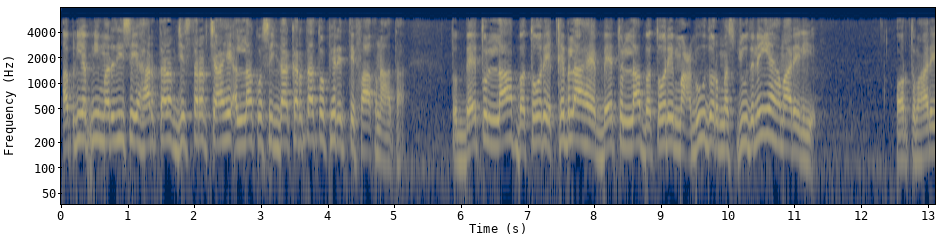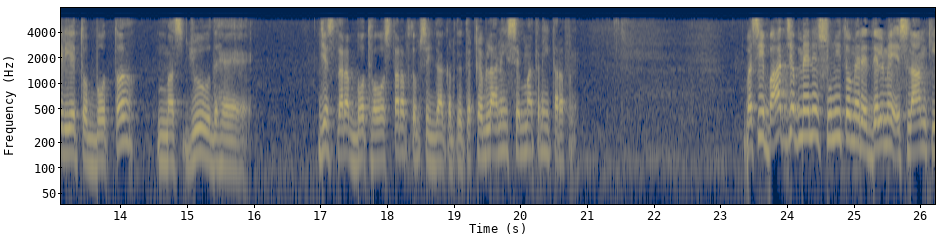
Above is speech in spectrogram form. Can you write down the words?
اپنی اپنی مرضی سے ہر طرف، جس طرف چاہے اللہ کو سجدہ کرتا تو پھر اتفاق نہ آتا۔ تو بیت اللہ بطور قبلہ ہے، بیت اللہ بطور معبود اور مسجود نہیں ہے ہمارے لیے۔ اور تمہارے لیے تو بت مسجود ہے۔ جس طرف بت ہو، اس طرف تم سجدہ کرتے تھے۔ قبلہ نہیں، سمت نہیں، طرف نہیں۔ بس یہ بات جب میں نے سنی تو میرے دل میں اسلام کی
